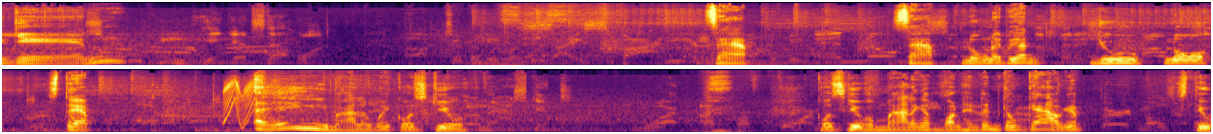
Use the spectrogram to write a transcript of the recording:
again แซบสับหลงหน่อยเพื่อนยูโลสเต็ปเอ้ย มาแล้วเว้ยโกสกิลโกสกิลผมมาแล้วครับบอลแฮนเดิล99ครับสติล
